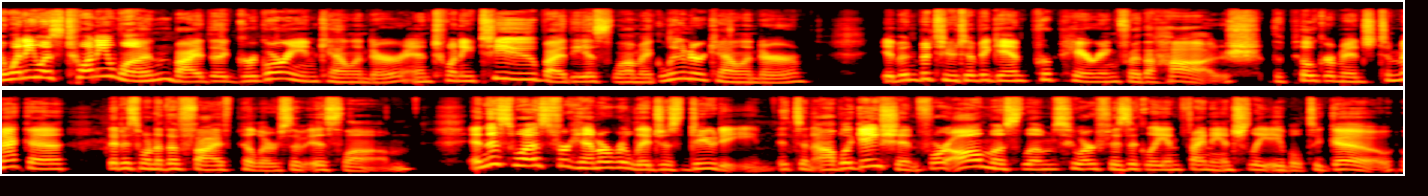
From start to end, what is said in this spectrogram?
And when he was 21 by the Gregorian calendar and 22 by the Islamic lunar calendar, Ibn Battuta began preparing for the Hajj, the pilgrimage to Mecca that is one of the five pillars of Islam. And this was for him a religious duty. It's an obligation for all Muslims who are physically and financially able to go,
